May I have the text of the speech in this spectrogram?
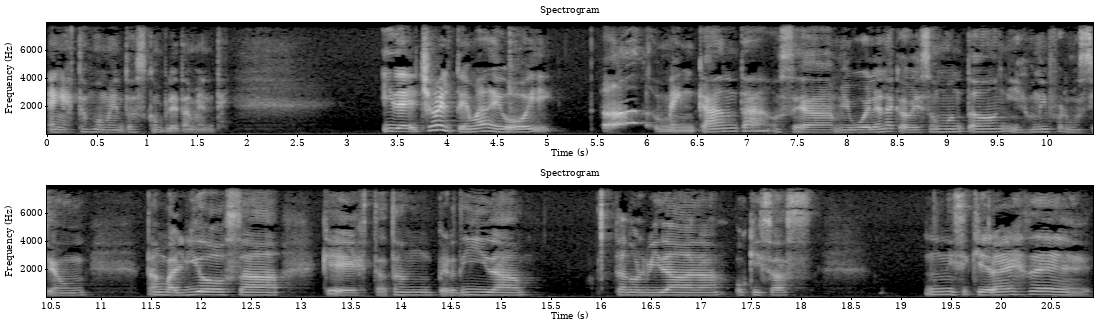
en estos momentos completamente. Y de hecho el tema de hoy ¡ah! me encanta, o sea, me vuela en la cabeza un montón y es una información tan valiosa, que está tan perdida, tan olvidada, o quizás ni siquiera es de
